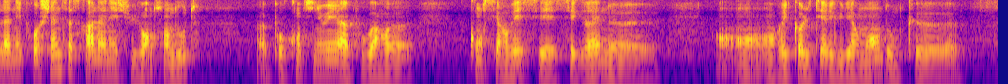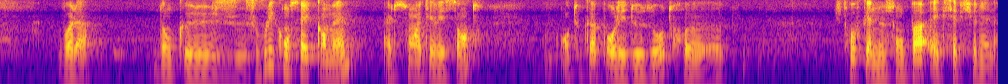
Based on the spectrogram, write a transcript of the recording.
l'année prochaine, ça sera l'année suivante sans doute, pour continuer à pouvoir conserver ces, graines en, récolter régulièrement. Donc voilà. Donc je vous les conseille quand même, elles sont intéressantes. En tout cas pour les deux autres, euh, je trouve qu'elles ne sont pas exceptionnelles.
